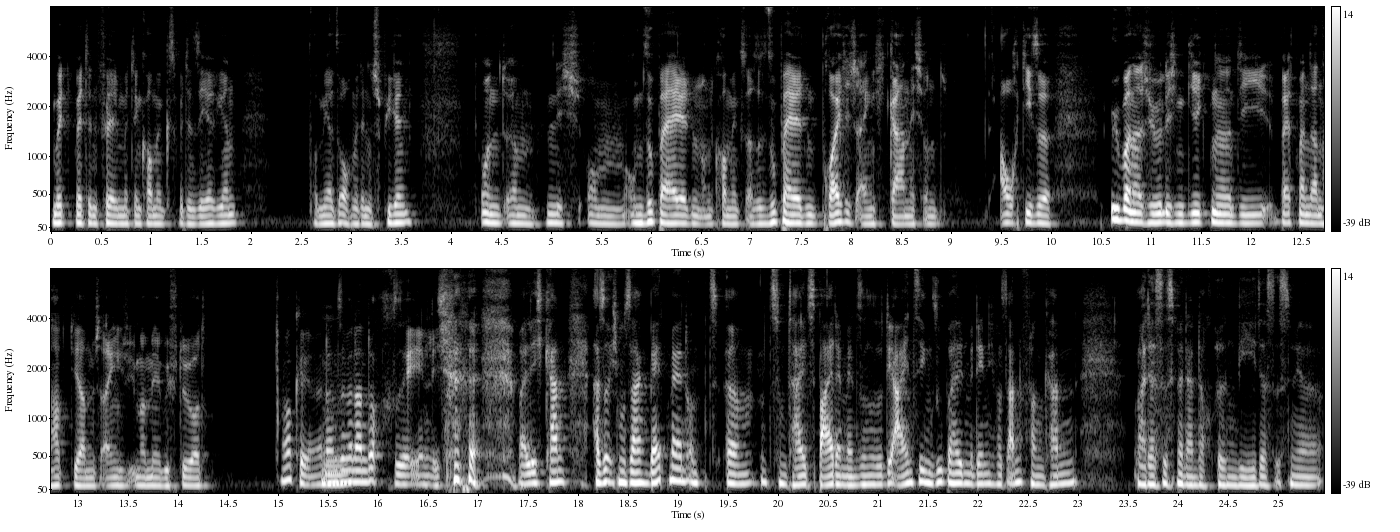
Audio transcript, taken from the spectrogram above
Mit, mit den Filmen, mit den Comics, mit den Serien. Von mir also auch mit den Spielen. Und ähm, nicht um, um Superhelden und Comics. Also Superhelden bräuchte ich eigentlich gar nicht. Und auch diese übernatürlichen Gegner, die Batman dann hat, die haben mich eigentlich immer mehr gestört. Okay, und dann sind wir Mhm. dann doch sehr ähnlich. Weil ich kann, also ich muss sagen, Batman und ähm, zum Teil Spider-Man sind so die einzigen Superhelden, mit denen ich was anfangen kann. Aber das ist mir dann doch irgendwie, das ist mir,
